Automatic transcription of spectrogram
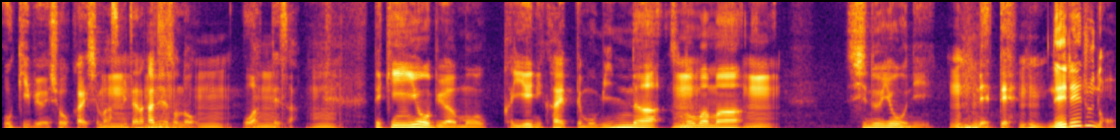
大きい病院紹介しますみたいな感じでその、うん。終わってさ。うん。で金曜日はもう家に帰ってもうみんなそのままうん死ぬようにうん寝て、うん。寝れるの？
